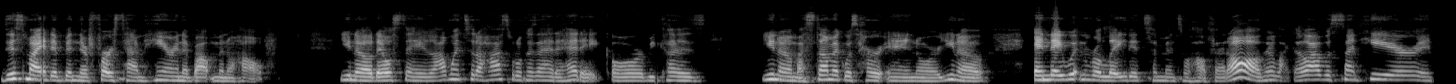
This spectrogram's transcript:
this might have been their first time hearing about mental health. You know, they'll say, I went to the hospital because I had a headache or because, you know, my stomach was hurting or, you know, and they wouldn't relate it to mental health at all. They're like, oh, I was sent here and,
